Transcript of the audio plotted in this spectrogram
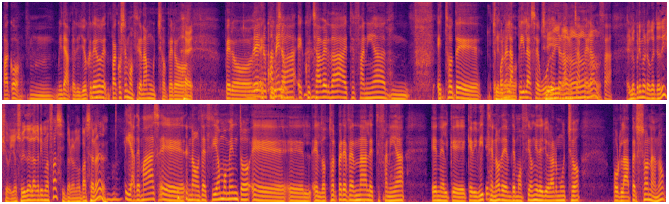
Paco, mm, mira, pero yo creo que Paco se emociona mucho, pero... Sí. Pero Hombre, escucha, escucha verdad, Estefanía, mm, esto te, te Que pone no- las pilas seguro Sí, y te da no, mucha no, no. esperanza. Es lo primero que te he dicho. Yo soy de lágrima fácil, pero no pasa nada. Y además eh, nos decía un momento eh, el, el doctor Pérez Bernal, Estefanía, en el que, que viviste, ¿no? De, de emoción y de llorar mucho por la persona, ¿no?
